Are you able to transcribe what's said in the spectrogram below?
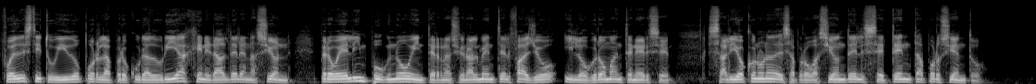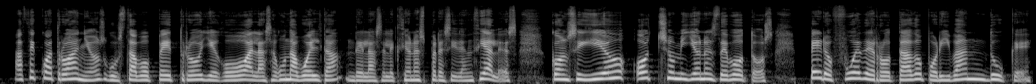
Fue destituido por la Procuraduría General de la Nación, pero él impugnó internacionalmente el fallo y logró mantenerse. Salió con una desaprobación del 70%. Hace cuatro años, Gustavo Petro llegó a la segunda vuelta de las elecciones presidenciales. Consiguió 8 millones de votos, pero fue derrotado por Iván Duque.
